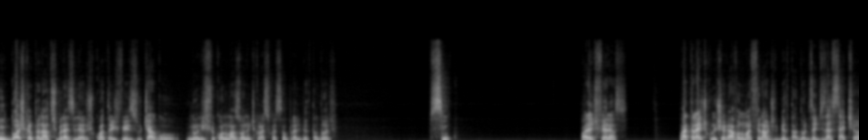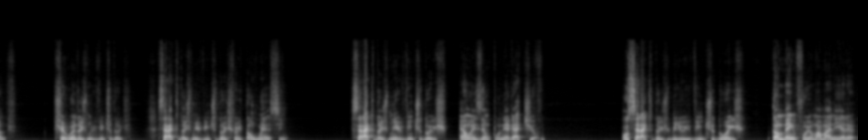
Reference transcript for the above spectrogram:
em dois campeonatos brasileiros quantas vezes o Thiago Nunes ficou numa zona de classificação para Libertadores? Cinco. Olha a diferença. O Atlético não chegava numa final de Libertadores há 17 anos. Chegou em 2022. Será que 2022 foi tão ruim assim? Será que 2022 é um exemplo negativo? Ou será que 2022 também foi uma maneira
